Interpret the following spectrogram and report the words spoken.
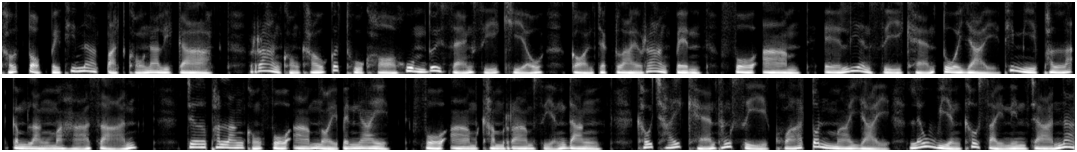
เขาตบไปที่หน้าปัดของนาฬิกา ร่างของเขาก็ถูกห่อหุ้มด้วยแสงสีเขียว ก่อนจะกลายร่างเป็นโฟอาร์มเอเลียนสีแขนตัวใหญ่ที่มีพละกำลังมหาศาล เจอพลังของโฟอาร์มหน่อยเป็นไง โฟอาร์มคำรามเสียงดัง เขาใช้แขนทั้งสี่คว้าต้นไม้ใหญ่ แล้วเหวี่ยงเข้าใส่นินจาหน้า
